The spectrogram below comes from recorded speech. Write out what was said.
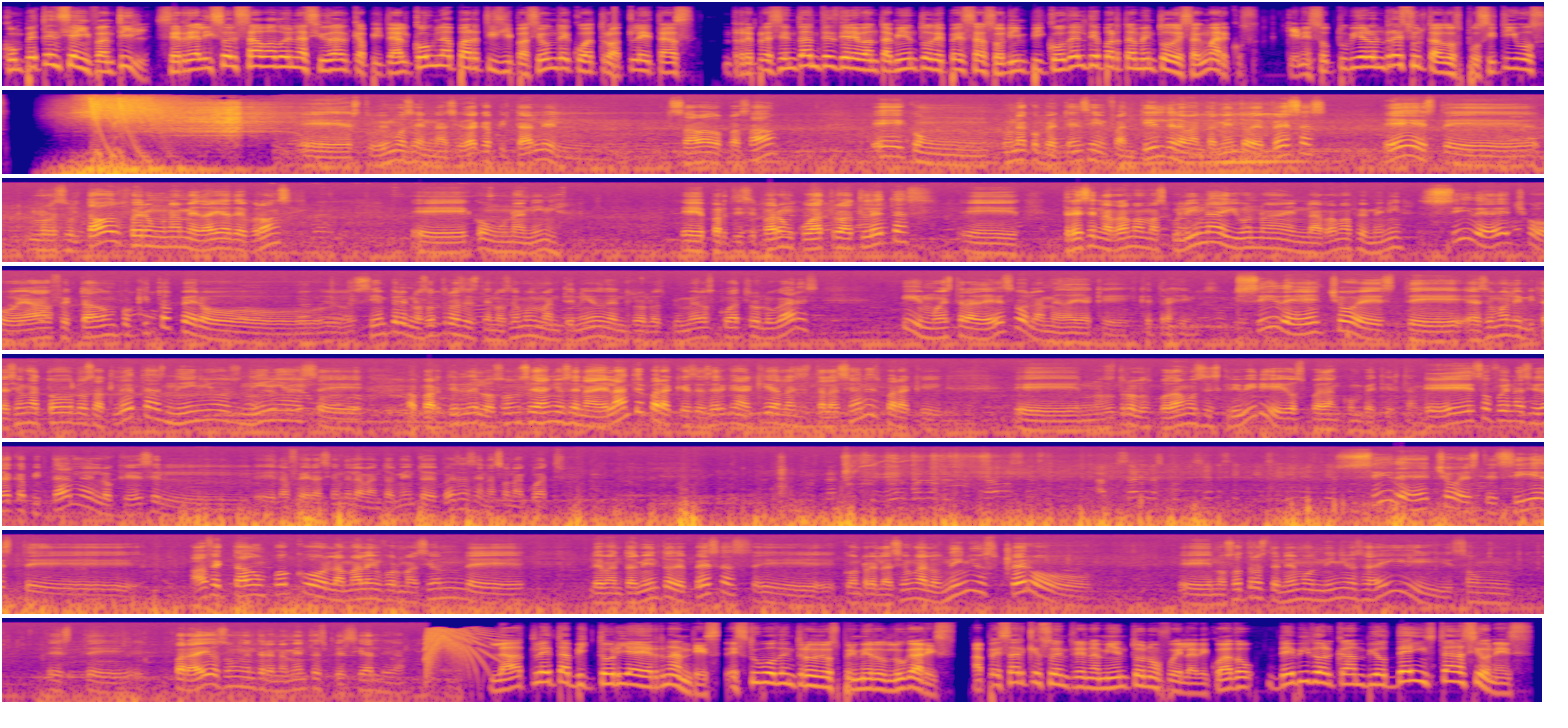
Competencia infantil se realizó el sábado en la ciudad capital con la participación de cuatro atletas, representantes de levantamiento de pesas olímpico del departamento de San Marcos, quienes obtuvieron resultados positivos. Eh, estuvimos en la ciudad capital el sábado pasado eh, con una competencia infantil de levantamiento de pesas. Eh, este, los resultados fueron una medalla de bronce con una niña. Eh, participaron cuatro atletas, eh, tres en la rama masculina y una en la rama femenina. Sí, de hecho, ha afectado un poquito, pero siempre nosotros este, nos hemos mantenido dentro de los primeros cuatro lugares y muestra de eso la medalla que, trajimos. Sí, de hecho, este, hacemos la invitación a todos los atletas, niños, niñas, eh, a partir de los 11 años en adelante para que se acerquen aquí a las instalaciones para que eh, nosotros los podamos inscribir y ellos puedan competir también. Eh, eso fue en la ciudad capital, en lo que es el, eh, la Federación de Levantamiento de Pesas en la zona 4. Importante que se den buenos resultados a pesar de las condiciones en que se vive este Sí, de hecho, este, sí, este, ha afectado un poco la mala información de levantamiento de pesas con relación a los niños, pero nosotros tenemos niños ahí y son este, para ellos es un entrenamiento especial, digamos. La atleta Victoria Hernández estuvo dentro de los primeros lugares, a pesar que su entrenamiento no fue el adecuado debido al cambio de instalaciones.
